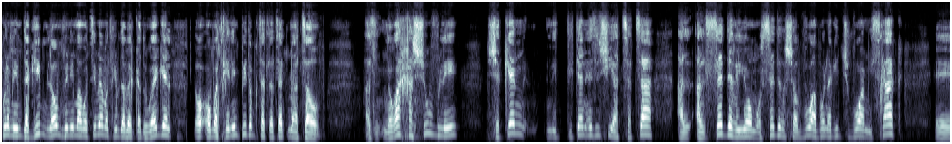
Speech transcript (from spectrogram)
כולם נהיים דגים, לא מבינים מה רוצים מהם, מתחילים לדבר כדורגל, או, או מתחילים פתאום קצת לצאת מהצהוב. אז נורא חשוב לי שכן תיתן איזושהי הצצה על, על סדר יום או סדר שבוע, בוא נגיד שבוע משחק, אה,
